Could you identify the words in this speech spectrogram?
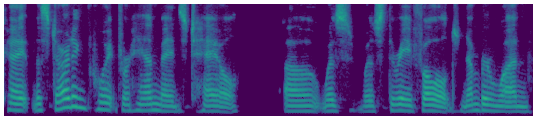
Okay, the starting point for Handmaid's Tale uh, was was threefold. Number one,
